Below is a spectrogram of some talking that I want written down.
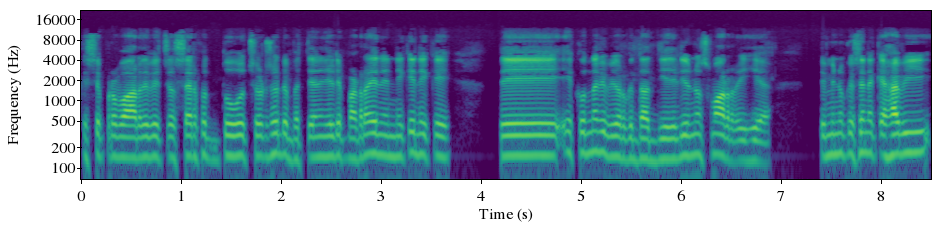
ਕਿਸੇ ਪਰਿਵਾਰ ਦੇ ਵਿੱਚ ਸਿਰਫ ਦੋ ਛੋਟੇ ਛੋਟੇ ਬੱਚੇ ਨੇ ਜਿਹੜੇ ਪੜ ਰਹੇ ਨੇ, ਨਿੱਕੇ ਨਿੱਕੇ, ਤੇ ਇੱਕ ਉਹਨਾਂ ਦੀ ਬਜ਼ੁਰਗ ਦਾਦੀ ਹੈ ਜਿਹੜੀ ਉਹਨੂੰ ਸੰਭਾਲ ਰਹੀ ਹੈ। ਤੇ ਮੈਨੂੰ ਕਿਸੇ ਨੇ ਕਿਹਾ ਵੀ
